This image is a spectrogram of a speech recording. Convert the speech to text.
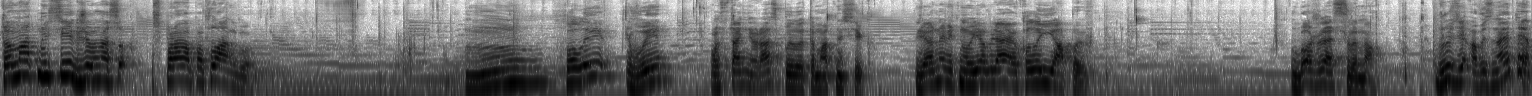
Томатний сік же у нас справа по флангу. Коли ви останній раз пили томатний сік? Я навіть не уявляю, коли я пив. Божественно. Друзі, а ви знаєте,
